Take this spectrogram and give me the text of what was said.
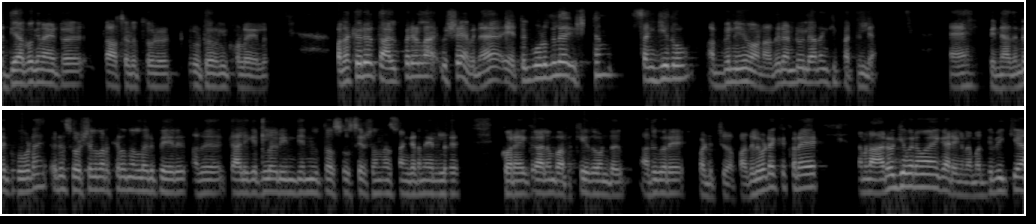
അധ്യാപകനായിട്ട് ക്ലാസ് എടുത്തു ട്യൂട്ടോറിയൽ കോളേജിൽ അതൊക്കെ ഒരു താല്പര്യമുള്ള വിഷയം. പിന്നെ ഏറ്റവും കൂടുതൽ ഇഷ്ടം സംഗീതവും അഭിനയവുമാണ്. അത് രണ്ടും ഇല്ലാതെ എനിക്ക് പറ്റില്ല. ഏഹ് പിന്നെ അതിന്റെ കൂടെ ഒരു സോഷ്യൽ വർക്കർ എന്നുള്ള ഒരു പേര് അത് കാലിക്കറ്റിലെ ഒരു ഇന്ത്യൻ യൂത്ത് അസോസിയേഷൻ എന്ന സംഘടനയിൽ കുറെ കാലം വർക്ക് ചെയ്തുകൊണ്ട് അത് കുറെ പഠിച്ചു. അപ്പൊ അതിലൂടെയൊക്കെ കുറെ നമ്മൾ ആരോഗ്യപരമായ കാര്യങ്ങൾ മദ്യപിക്കുക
